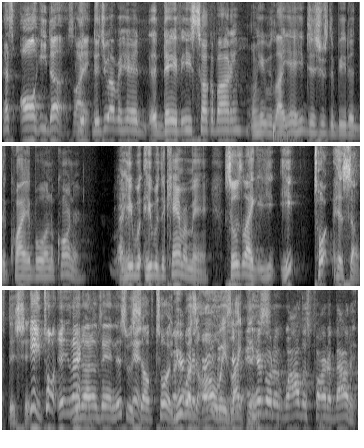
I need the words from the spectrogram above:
that's all he does. Like Did, did you ever hear uh, Dave East talk about him when he was like, yeah, he just used to be the, the quiet boy in the corner, like he wa- he was the cameraman. So it's like he, he taught himself this shit. yeah, he taught exactly. You know what I'm saying? This was Yeah. self taught. You here go the wasn't crazy- always here- like And this. here go the wildest part about it.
